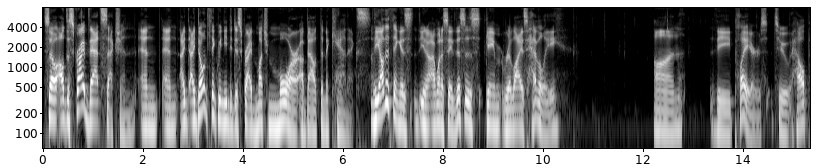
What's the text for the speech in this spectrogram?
So I'll describe that section, and and I, I don't think we need to describe much more about the mechanics. The other thing is, you know, I want to say this is game relies heavily on the players to help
